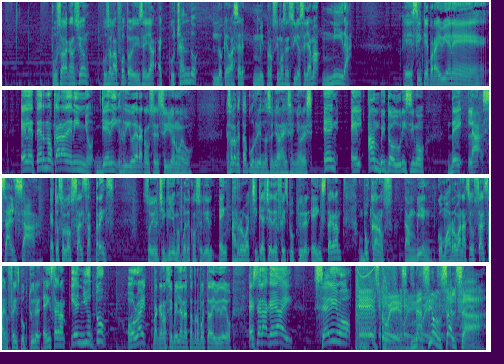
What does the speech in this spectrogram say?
Puso la canción, puso la foto y dice ya, escuchando lo que va a ser mi próximo sencillo. Se llama Mira. Así que por ahí viene el eterno cara de niño, Jerry Rivera con sencillo nuevo. Eso es lo que está ocurriendo, señoras y señores, en el ámbito durísimo de la salsa. Estos son los salsa trends. Soy el chiquillo, me puedes conseguir en arroba chiquihd, Facebook, Twitter e Instagram. Búscanos también como arroba Nación Salsa en Facebook, Twitter e Instagram y en YouTube. Alright, para que no se pierdan nuestra propuesta de video. Esa es la que hay. Seguimos. Esto es Nación Salsa.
